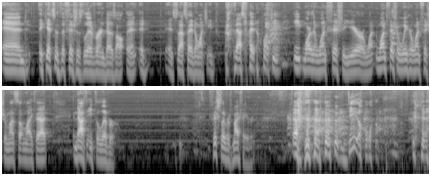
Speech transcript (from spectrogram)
And it gets into the fish's liver and does all, and it, and so that's why they don't want you eat. That's why they don't want you eat more than one fish a year, or one, one fish a week, or one fish a month, something like that, and not to eat the liver. Fish liver is my favorite. Deal.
